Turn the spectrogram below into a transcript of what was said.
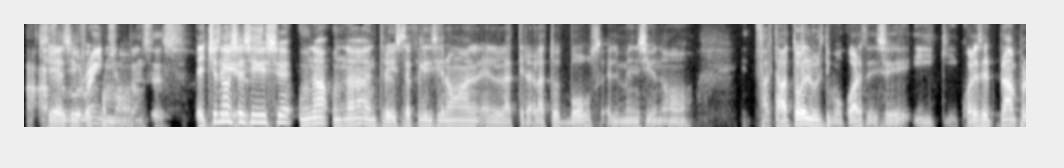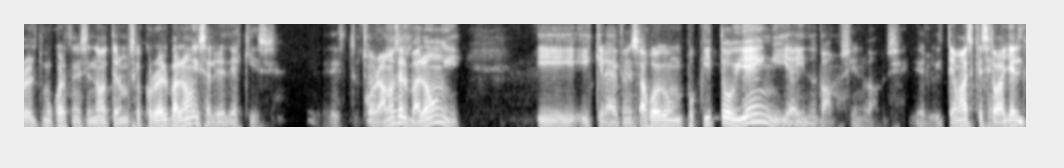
a, sí, range. Entonces, de hecho, no sé si viste una, una entrevista que le hicieron en el lateral a Todd Bowles, él mencionó, faltaba todo el último cuarto, dice, ¿y cuál es el plan para el último cuarto? dice, no, tenemos que correr el balón y salir de aquí. Corramos el balón y y, que la defensa juegue un poquito bien y ahí nos vamos. Y nos vamos. El, tema es que se vaya el,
